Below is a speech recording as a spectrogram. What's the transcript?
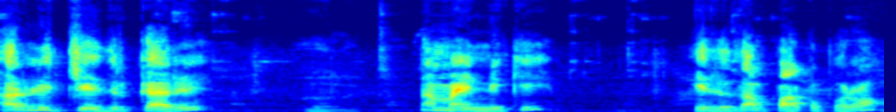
அருளி செய்திருக்காரு. நம்ம இன்னைக்கு இதை தான் பார்க்க போகிறோம்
